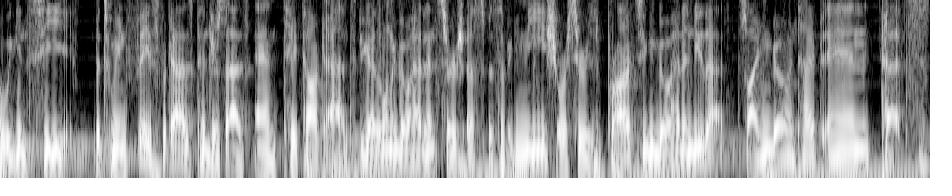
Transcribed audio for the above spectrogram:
we can see between Facebook ads, Pinterest ads, and TikTok ads. If you guys wanna go ahead and search a specific niche or series of products, you can go ahead and do that. So I can go and type in pets,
